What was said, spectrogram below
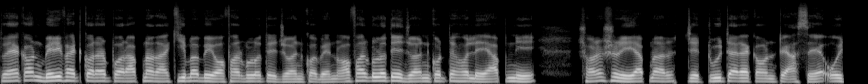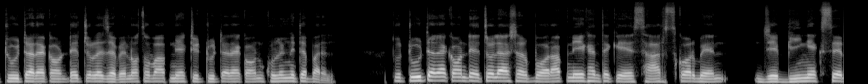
তো অ্যাকাউন্ট ভেরিফাইড করার পর আপনারা কীভাবে অফারগুলোতে জয়েন করবেন? অফারগুলোতে জয়েন করতে হলে আপনি সরাসরি আপনার যে টুইটার অ্যাকাউন্টে আছে, ওই টুইটার অ্যাকাউন্টে চলে যাবেন অথবা আপনি একটি টুইটার অ্যাকাউন্ট খুলে নিতে পারেন। তো টুইটার অ্যাকাউন্টে চলে আসার পর আপনি এখান থেকে সার্চ করবেন যে বিং এক্সের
